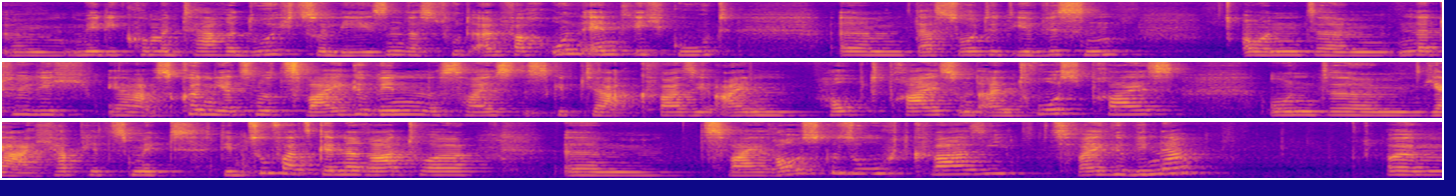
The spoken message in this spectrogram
ähm, mir die Kommentare durchzulesen. Das tut einfach unendlich gut. Ähm, das solltet ihr wissen. Und ähm, natürlich, ja, es können jetzt nur zwei gewinnen. Das heißt, es gibt ja quasi einen Hauptpreis und einen Trostpreis. Und ähm, ja, ich habe jetzt mit dem Zufallsgenerator ähm, zwei rausgesucht quasi, zwei Gewinner. Ähm,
